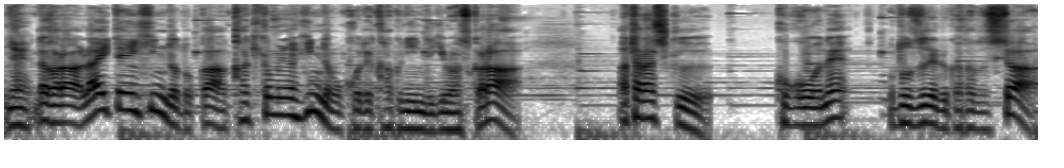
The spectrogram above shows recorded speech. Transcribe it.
ね、だから来店頻度とか書き込みの頻度もここで確認できますから、新しくここをね、訪れる方としては、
